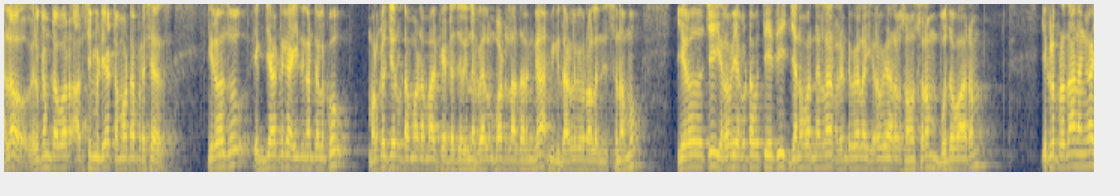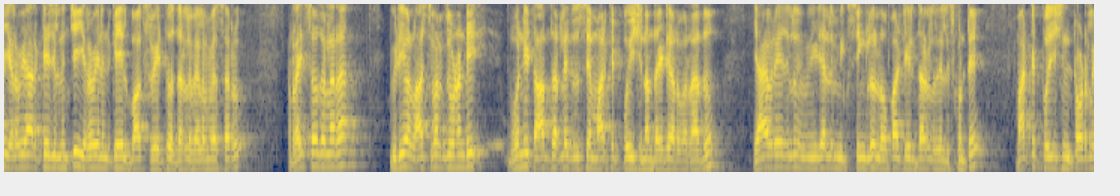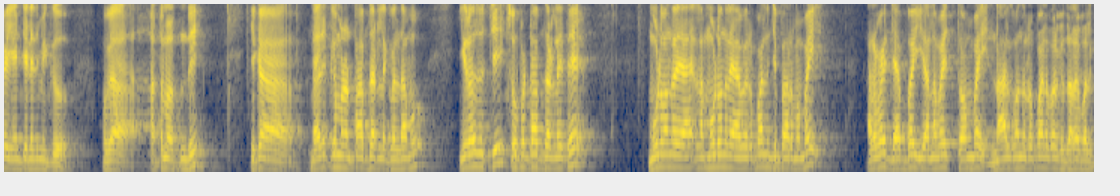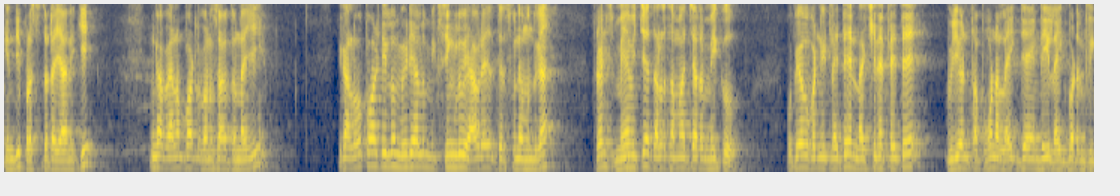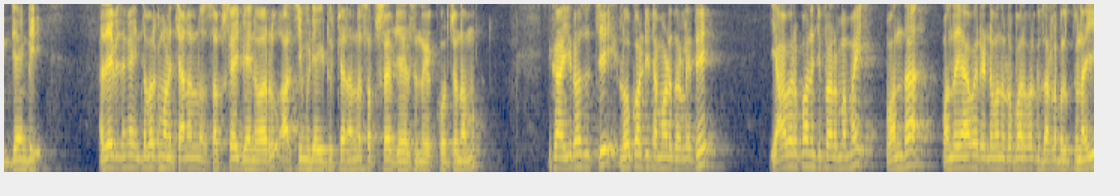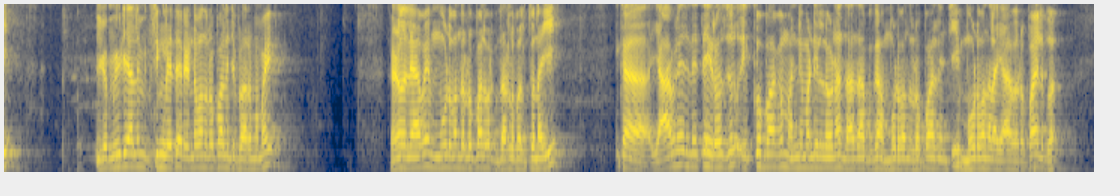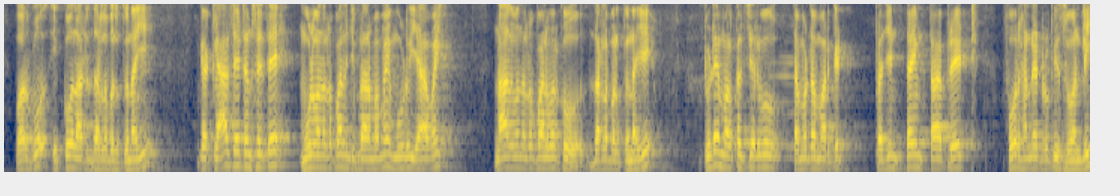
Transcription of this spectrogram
Hello welcome to our RC media tomato prices ఈరోజు ఎగ్జాక్ట్గా ఐదు గంటలకు మొలకల చెరువు టమాటా మార్కెట్లో జరిగిన వేలంపాట్ల ఆధారంగా మీకు ధరల వివరాలు అందిస్తున్నాము. ఈరోజు వచ్చి ఇరవై ఒకటవ తేదీ జనవరి నెల రెండు వేల ఇరవై ఆరవ సంవత్సరం బుధవారం. ఇక్కడ ప్రధానంగా ఇరవై ఆరు కేజీల నుంచి ఇరవై ఎనిమిది కేజీల బాక్స్ వెయిట్తో ధరలు వేలం వేస్తారు. రైస్ సోదరులరా వీడియో లాస్ట్ వరకు చూడండి. ఓన్లీ టాప్ ధరలే చూస్తే మార్కెట్ పొజిషన్ అంత ఐడియా రాదు. యావరేజ్లు మీడియాలు మిక్సింగ్లు లోకాలిటీ ధరలు తెలుసుకుంటే మార్కెట్ పొజిషన్ టోటల్గా ఏంటి అనేది మీకు ఒక అర్థమవుతుంది. ఇక డైరెక్ట్గా మనం టాప్ ధరలకు వెళ్దాము. ఈరోజు వచ్చి సూపర్ టాప్ ధరలు అయితే మూడు వందల మూడు వందల యాభై రూపాయల నుంచి ప్రారంభమై అరవై డెబ్బై ఎనభై తొంభై నాలుగు వందల రూపాయల వరకు ధర పలికింది ప్రస్తుత టయానికి. ఇంకా వేలంపాట్లు కొనసాగుతున్నాయి. ఇక లో క్వాలిటీలు మీడియాలు మిక్సింగ్లు యావరేజ్లు తెలుసుకునే ముందుగా ఫ్రెండ్స్ మేము ఇచ్చే ధరల సమాచారం మీకు ఉపయోగపడినట్లయితే నచ్చినట్లయితే వీడియోని తప్పకుండా లైక్ చేయండి లైక్ బటన్ క్లిక్ చేయండి. అదేవిధంగా ఇంతవరకు మన ఛానల్ను సబ్స్క్రైబ్ చేయని వారు ఆర్సీ మీడియా యూట్యూబ్ ఛానల్ను సబ్స్క్రైబ్ చేయాల్సిందిగా కోరుచున్నాము. ఇక ఈరోజు వచ్చి లో క్వాలిటీ టమాటో ధరలు అయితే యాభై రూపాయల నుంచి ప్రారంభమై వంద వంద యాభై రెండు వందల రూపాయల వరకు ధరలు పలుకుతున్నాయి. ఇక మీడియాలు మిక్సింగ్లు అయితే రెండు వందల రూపాయల నుంచి ప్రారంభమై రెండు వందల యాభై మూడు వందల రూపాయల వరకు ధరలు పలుకుతున్నాయి. ఇక యావరేజ్లు అయితే ఈరోజు ఎక్కువ భాగం అన్ని మండీల్లోనే దాదాపుగా మూడు వందల రూపాయల నుంచి మూడు వందల యాభై రూపాయలు వరకు ఎక్కువ లాట్ల ధరలు పలుకుతున్నాయి ఇక క్లాస్ ఐటమ్స్ అయితే మూడు వందల రూపాయల నుంచి ప్రారంభమై మూడు యాభై నాలుగు వందల రూపాయల వరకు ధరలు పలుకుతున్నాయి today Molakalacheruvu tomato market present time top rate four hundred rupees only.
